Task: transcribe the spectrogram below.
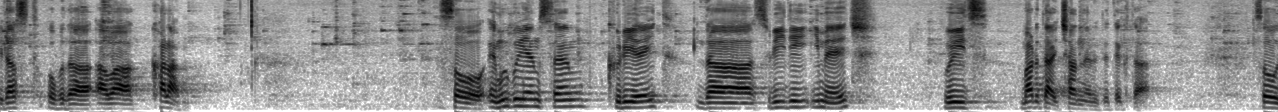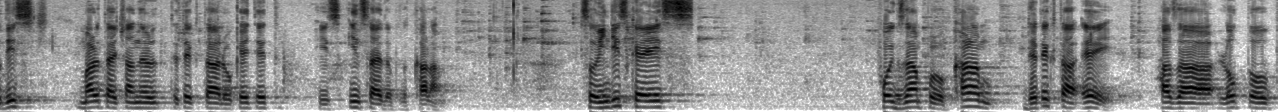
illust of the, our column. So MVM SEM create the 3D image with multi-channel detector. So this multi-channel detector located is inside of the column. So in this case, for example, column detector A has a lot of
